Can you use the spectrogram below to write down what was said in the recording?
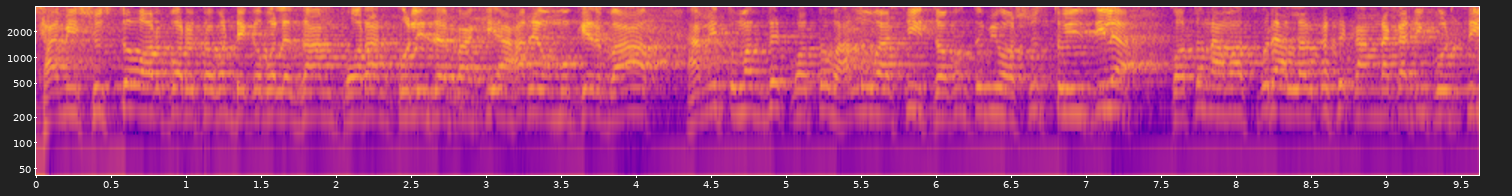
স্বামী সুস্থ হওয়ার পরে তখন ডেকে বলে যান পরান কলিজা পাখি, আহারে অমুকের বাপ। আমি তোমাকে যে কত ভালোবাসি, তখন তুমি অসুস্থ হয়েছিলা কত নামাজ পড়ে আল্লাহর কাছে কান্নাকাটি করছি,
